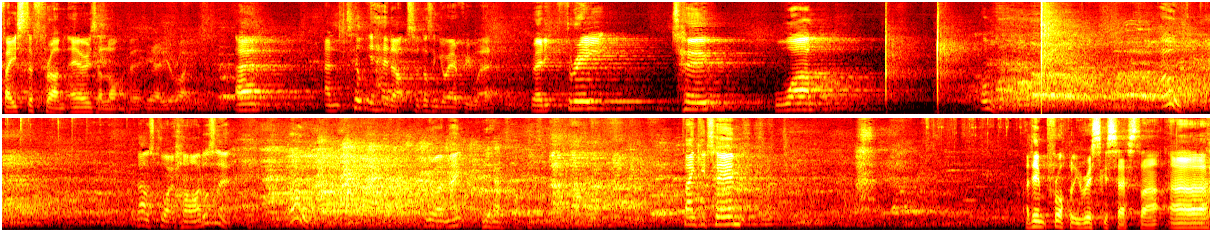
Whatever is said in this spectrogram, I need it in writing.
Face the front. There is a lot of it. Yeah, you're right. Um, and tilt your head up so it doesn't go everywhere. Ready? Three, two, one. Oh. That was quite hard, wasn't it? Oh. You all right, mate? Yeah. Thank you, Tim. I didn't properly risk assess that. Uh,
